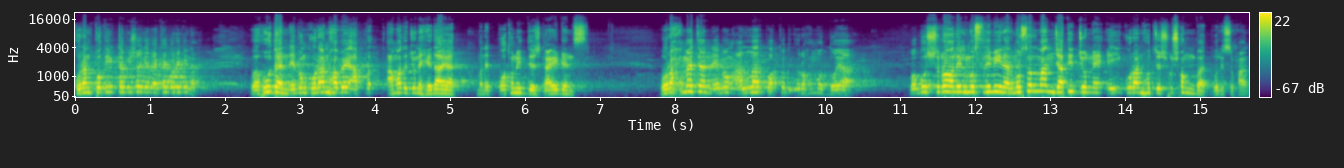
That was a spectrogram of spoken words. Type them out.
কোরআন প্রতিটা বিষয়কে ব্যাখ্যা করে কিনা? হুদান, এবং কোরআন হবে আমাদের জন্য হেদায়াত মানে পথনির্দেশ গাইডেন্স ও রহমাতান, এবং আল্লাহর পক্ষ থেকে রহমত, দয়া। অবশ্র আলিল মুসলিমিন, আর মুসলমান জাতির জন্য এই কোরআন হচ্ছে সুসংবাদ বলি সুফান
